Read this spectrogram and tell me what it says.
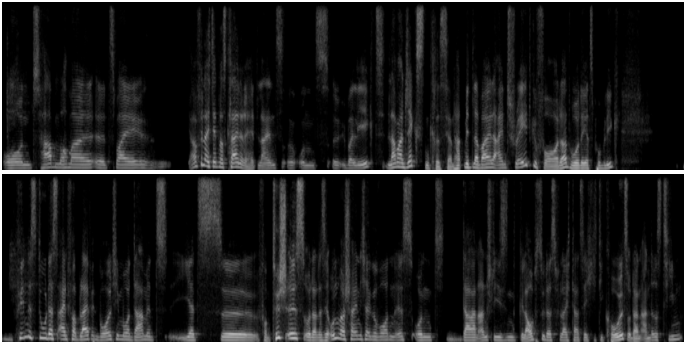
und haben nochmal äh, zwei ja, vielleicht etwas kleinere Headlines äh, uns äh, überlegt. Lama Jackson, Christian, hat mittlerweile einen Trade gefordert, wurde jetzt publik. Findest du, dass ein Verbleib in Baltimore damit jetzt äh, vom Tisch ist oder dass er unwahrscheinlicher geworden ist? Und daran anschließend, glaubst du, dass vielleicht tatsächlich die Coles oder ein anderes Team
